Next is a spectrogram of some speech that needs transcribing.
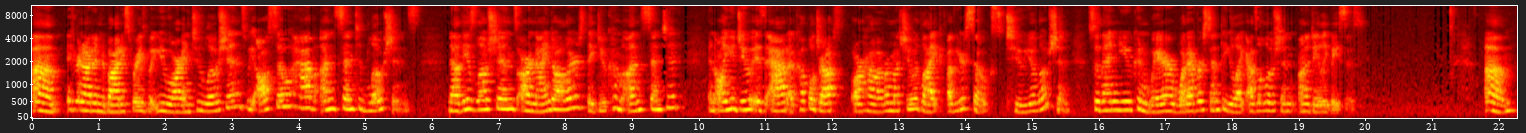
Um, if you're not into body sprays but you are into lotions, we also have unscented lotions. Now these lotions are $9. They do come unscented and all you do is add a couple drops or however much you would like of your soaks to your lotion. So then you can wear whatever scent that you like as a lotion on a daily basis. Um,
